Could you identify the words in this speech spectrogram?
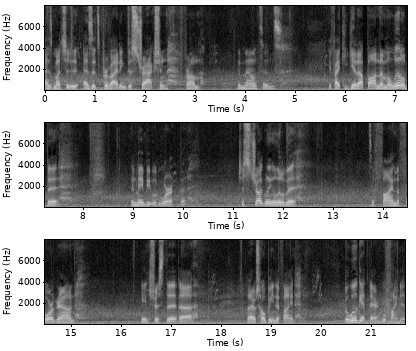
as much as it's providing distraction from the mountains. If I could get up on them a little bit, then maybe it would work, but just struggling a little bit to find the foreground interest that uh, that I was hoping to find. But we'll get there, we'll find it.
